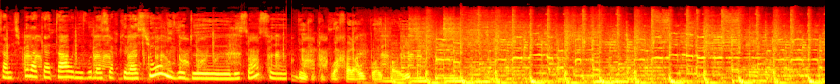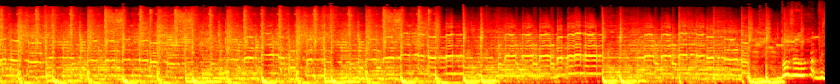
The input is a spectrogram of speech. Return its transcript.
C'est un petit peu la cata au niveau de la circulation, au niveau de l'essence. euh. Donc je vais pouvoir faire la route pour aller travailler.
